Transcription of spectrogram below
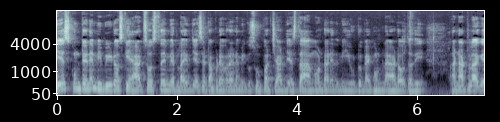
చేసుకుంటేనే మీ వీడియోస్కి యాడ్స్ వస్తాయి మీరు లైవ్ చేసేటప్పుడు ఎవరైనా మీకు సూపర్ చాట్ చేస్తే ఆ అమౌంట్ అనేది మీ యూట్యూబ్ అకౌంట్లో యాడ్ అవుతుంది. అండ్ అట్లాగే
